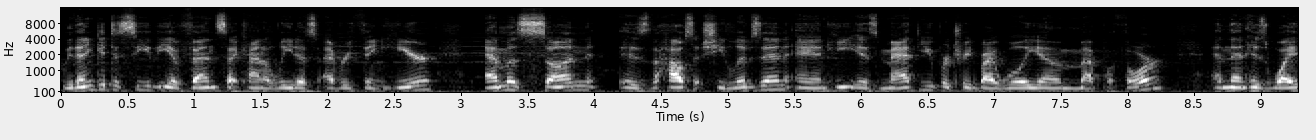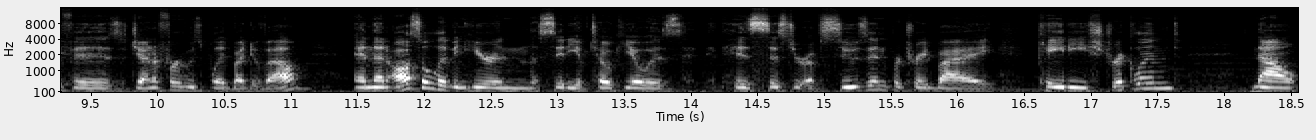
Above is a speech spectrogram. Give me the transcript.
We then get to see the events that kind of lead us everything here. Emma's son is the house that she lives in, and he is Matthew, portrayed by William Mapother. And then his wife is Jennifer, who's played by DuVall. And then also living here in the city of Tokyo is his sister of Susan, portrayed by KaDee Strickland. Now,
